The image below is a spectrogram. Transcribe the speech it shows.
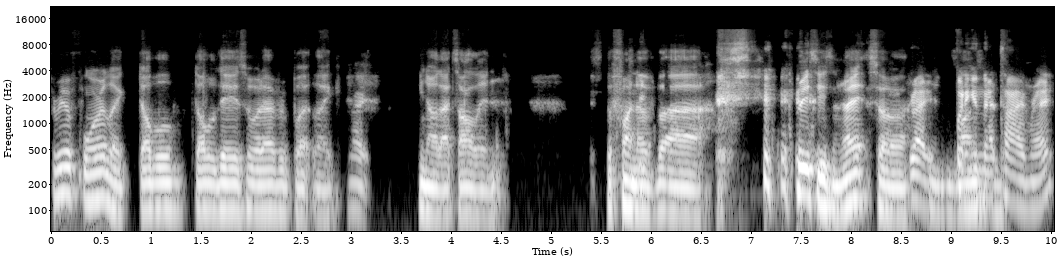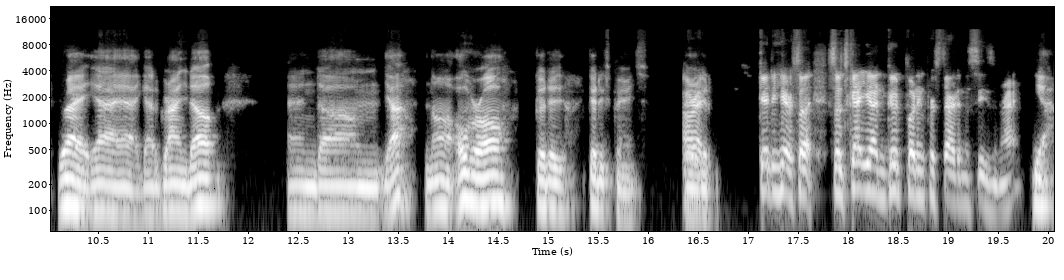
three or four, like double double days or whatever. But like, right. you know, that's all in the fun of uh preseason, right? So right, putting in that time, right? Right. Yeah, yeah. got to grind it out, and um, yeah. No, overall, good good experience. Very all right. Good good to hear. So so it's got you on good footing for starting the season, right? Yeah,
